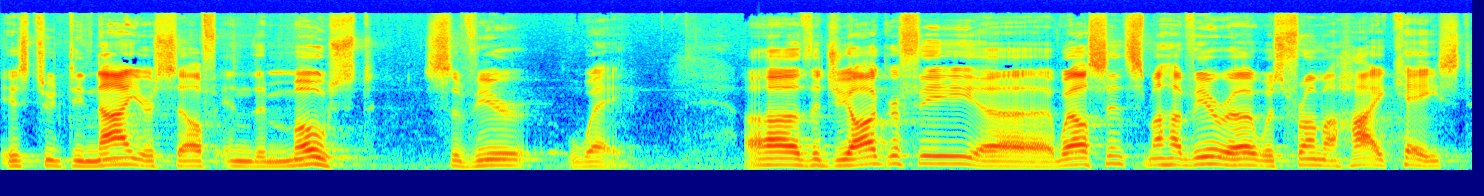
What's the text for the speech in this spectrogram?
is to deny yourself in the most severe way. Uh, the geography, uh, well, since Mahavira was from a high caste,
